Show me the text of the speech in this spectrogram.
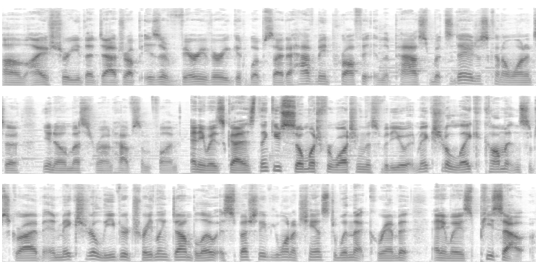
um, I assure you that DatDrop is a very, very good website. I have made profit in the past, but today I just kind of wanted to, you know, mess around, have some fun. Anyways, guys, thank you so much for watching this video, and make sure to like, comment, and subscribe, and make sure to leave your trade link down below, especially if you want a chance to win that Karambit. Anyways, peace out.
